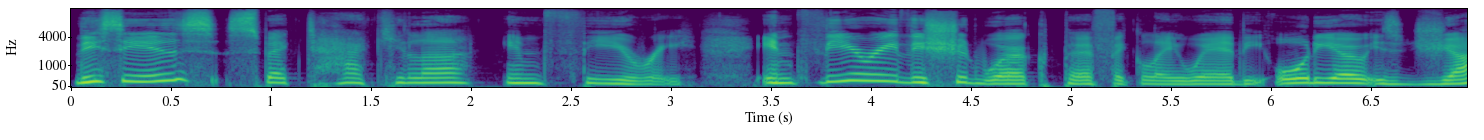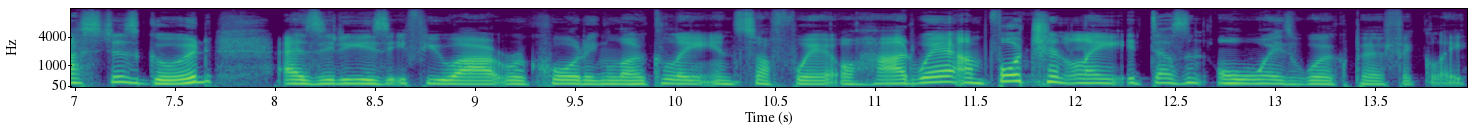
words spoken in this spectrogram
This is spectacular in theory. In theory, this should work perfectly, where the audio is just as good as it is if you are recording locally in software or hardware. Unfortunately, it doesn't always work perfectly.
